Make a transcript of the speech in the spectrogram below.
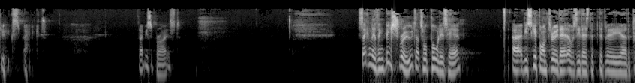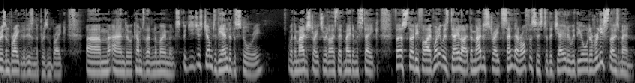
do you expect? Don't be surprised. Secondly, I think be shrewd. That's what Paul is here. Uh, if you skip on through there, obviously there's the, the, uh, the prison break that isn't a prison break, um, and we'll come to that in a moment. But you just jump to the end of the story, when the magistrates realize they've made a mistake. Verse 35, when it was daylight, the magistrates sent their officers to the jailer with the order, release those men.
